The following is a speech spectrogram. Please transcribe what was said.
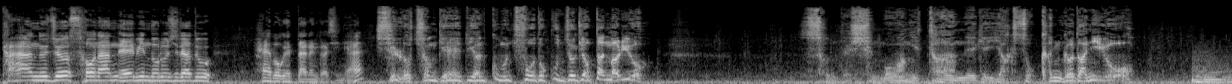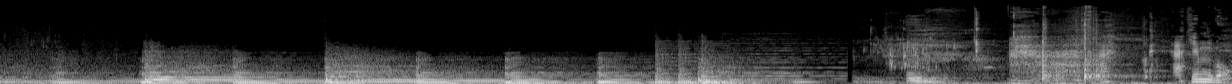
다 늦어 선한 애비 노릇이라도 해보겠다는 것이냐? 실로 청계에 대한 꿈은 추어도 꾼 적이 없단 말이오. 선대 신모왕이 다 내게 약속한 것 아니오. 김공.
